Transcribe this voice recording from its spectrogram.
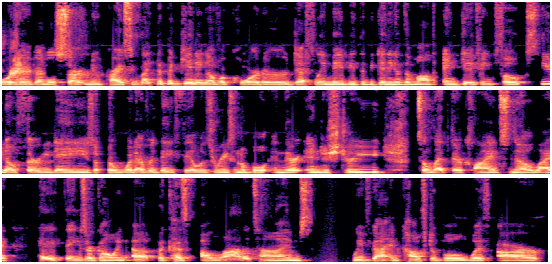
or right. they're going to start new pricing like the beginning of a quarter, definitely maybe the beginning of the month and giving folks, you know, 30 days or whatever they feel is reasonable in their industry to let their clients know like, hey, things are going up because a lot of times we've gotten comfortable with our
